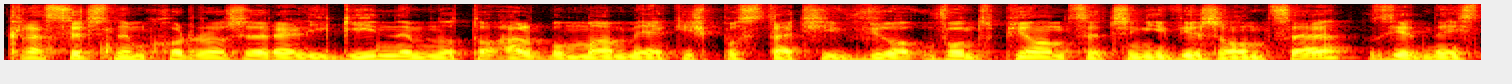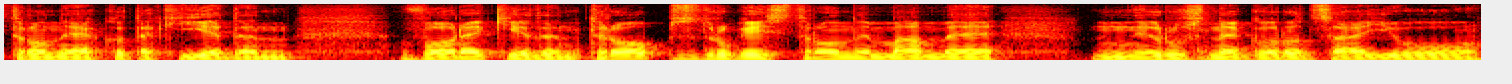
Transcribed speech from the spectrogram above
klasycznym horrorze religijnym, no to albo mamy jakieś postaci wątpiące czy niewierzące, z jednej strony jako taki jeden worek, jeden trop, z drugiej strony mamy mm, różnego rodzaju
